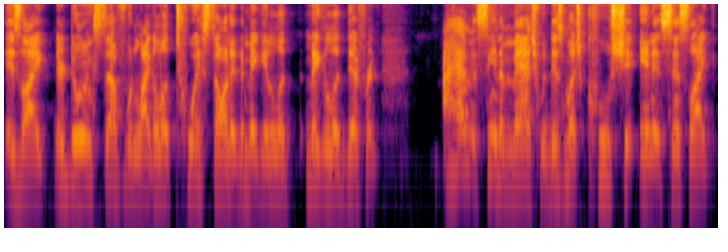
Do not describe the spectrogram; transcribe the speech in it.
It's like they're doing stuff with like a little twist on it to make it look make it look different. I haven't seen a match with this much cool shit in it since like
